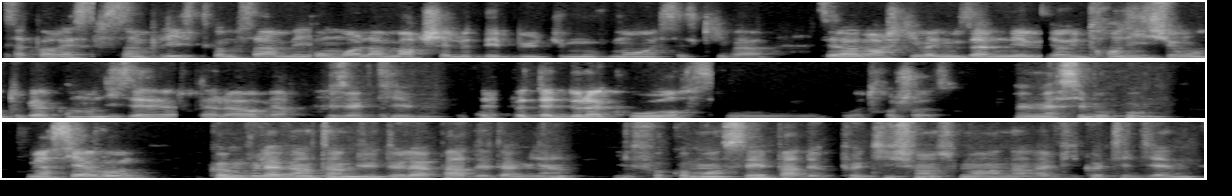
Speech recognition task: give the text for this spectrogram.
Ça paraît simpliste comme ça, mais pour moi, la marche est le début du mouvement et c'est ce qui va, c'est la marche qui va nous amener vers une transition, en tout cas, comme on disait tout à l'heure, vers plus active. Peut-être de la course ou, ou autre chose. Merci beaucoup. Merci à vous. Comme vous l'avez entendu de la part de Damien, il faut commencer par de petits changements dans la vie quotidienne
